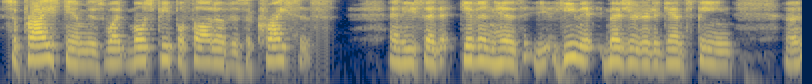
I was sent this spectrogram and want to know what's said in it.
surprised him is what most people thought of as a crisis, and he said, given his he measured it against being uh,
